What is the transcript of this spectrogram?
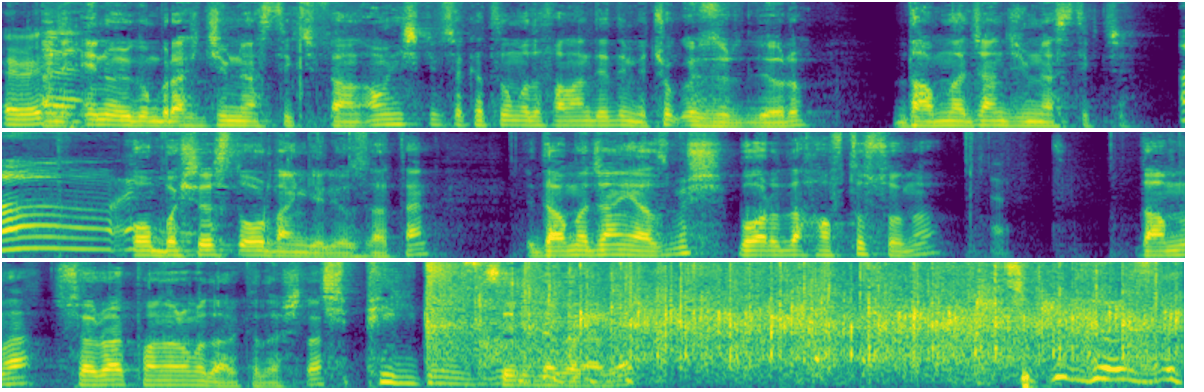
Evet. Hani en uygun branş jimnastikçi falan ama hiç kimse katılmadı falan dedim ya. Çok özür diliyorum. Damlacan jimnastikçi. Aa, evet. O başarısı da oradan geliyor zaten. E, Damlacan yazmış. Bu arada hafta sonu Damla Survivor Panorama'da arkadaşlar. Pil gözlü. Seninle beraber. Pil gözlü.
